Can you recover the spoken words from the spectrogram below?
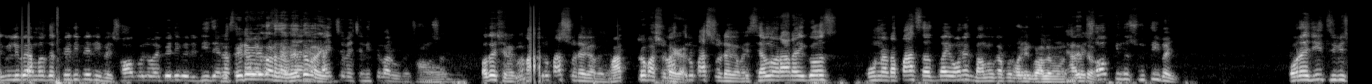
এগুলি ভাই আমাদের পেটি পেটি ভাই সবগুলো ভাই পেটি পেটি ডিজাইন আছে। পেটি পেটি করা থাকবে, তো ভাই? বাইচে বাইচে নিতে পারব ভাই সমস্যা নেই। কত মাত্র 500 টাকা ভাই। মাত্র পাঁচশো টাকা। মাত্র 500 টাকা ভাই। সেলর আড়াই গজ ওনাটা পাঁচ হাত ভাই অনেক ভালো কাপড় অনেক ভালো মনে হ্যাঁ হয়? সব কিন্তু সুতি ভাই। পরে জি থ্রি পিস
